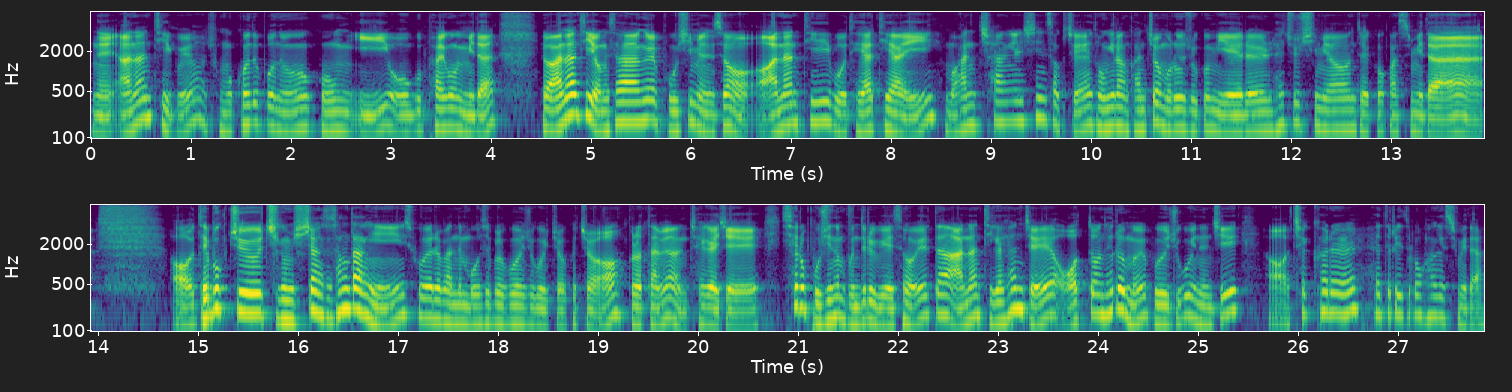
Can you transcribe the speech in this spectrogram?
네 아난티고요. 종목 코드 번호 025980입니다. 이 아난티 영상을 보시면서 어, 아난티 뭐 데아티아이 뭐 한창 일신석재 동일한 관점으로 조금 이해를 해주시면 될 것 같습니다 어, 대북주 지금 시장에서 상당히 소외를 받는 모습을 보여주고 있죠. 그렇죠? 그렇다면 제가 이제 새로 보시는 분들을 위해서 일단 아난티가 현재 어떤 흐름을 보여주고 있는지 어, 체크를 해드리도록 하겠습니다.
